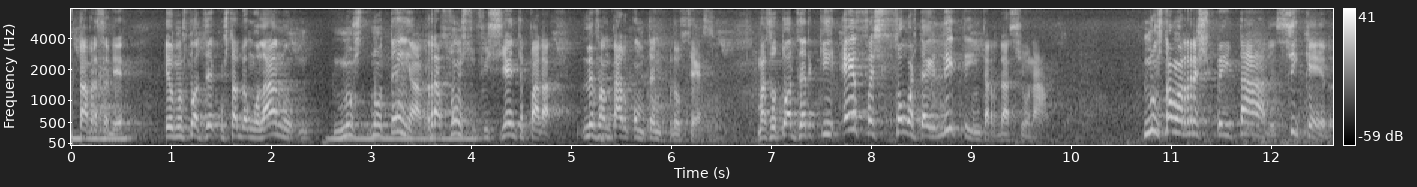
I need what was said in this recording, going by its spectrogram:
está para saber? Eu não estou a dizer que o Estado angolano não, não tenha razões suficientes para levantar o competente processo. Mas eu estou a dizer que essas pessoas da elite internacional não estão a respeitar sequer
